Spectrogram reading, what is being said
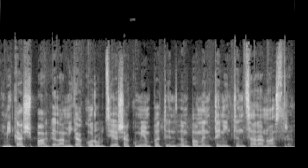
mica șpagă, la mica corupție, așa cum e împământenit în țara noastră.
